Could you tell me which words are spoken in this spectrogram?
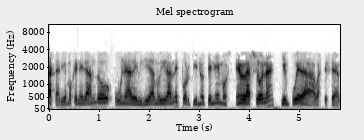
ah, estaríamos generando una debilidad muy grande porque no tenemos en la zona quien pueda abastecer.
